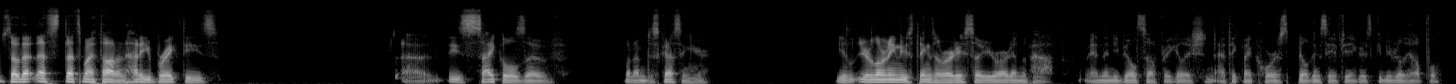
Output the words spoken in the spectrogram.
So that that's that's my thought on how do you break these uh, these cycles of what I'm discussing here you, you're learning new things already, so you're already on the path. And then you build self regulation. I think my course, Building Safety Anchors, can be really helpful.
